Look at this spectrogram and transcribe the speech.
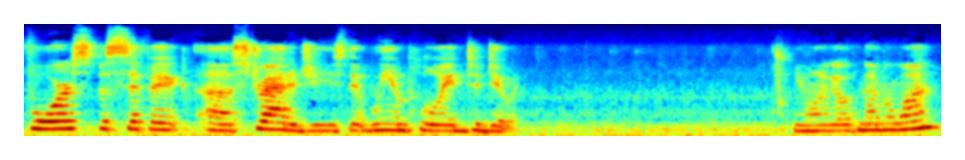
four specific uh, strategies that we employed to do it. You want to go with number one?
